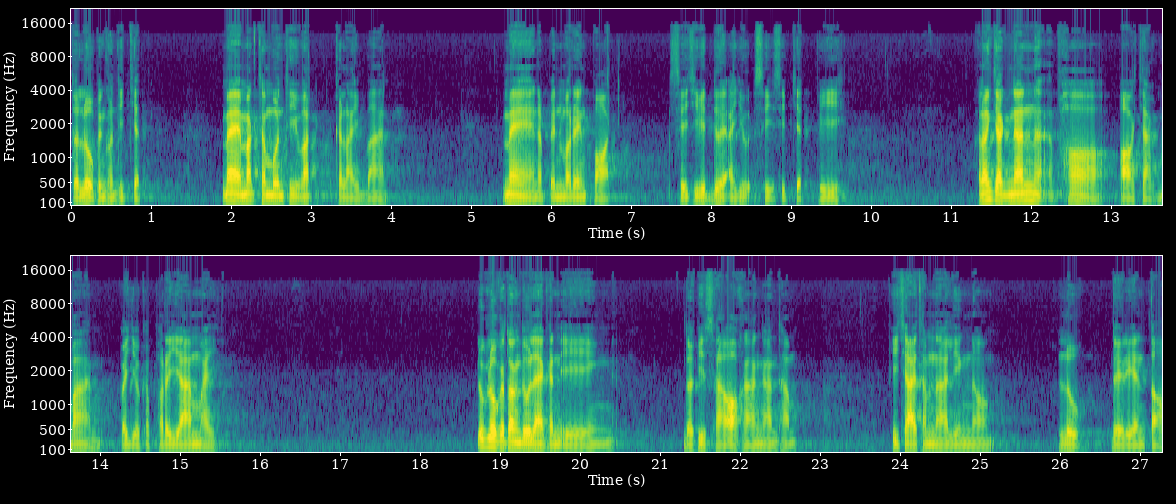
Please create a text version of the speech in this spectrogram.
ตัวลูกเป็นคนที่เจ็ด แม่มักทำบุญที่วัดใกล้บ้าน แม่นะเป็นมะเร็งปอดเสียชีวิตด้วยอายุ 47 ปี หลังจากนั้นพ่อออกจากบ้านไปอยู่กับภรรยาใหม่ ลูกๆกก็ต้องดูแลกันเอง โดยพี่สาวออกหางานทำพี่ชายทำนาเลี้ยงน้อง ลูกได้เรียนต่อ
